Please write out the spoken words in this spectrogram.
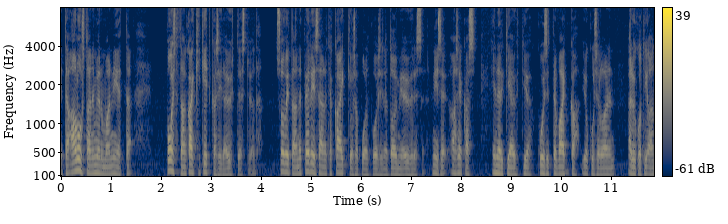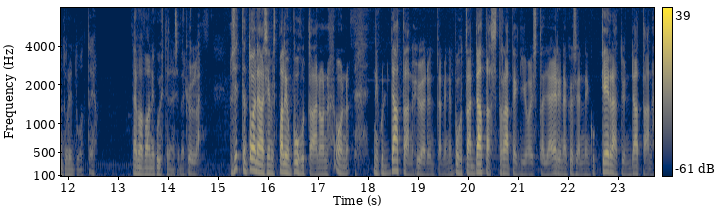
Että alusta on nimenomaan niin, että poistetaan kaikki kitka siitä yhteistyötä. Sovitaan ne pelisäännöt ja kaikki osapuolet voi siinä toimia yhdessä. Niin se asiakas, energiayhtiö kuin sitten vaikka joku sellainen älykotianturin tuottaja. Tämä vaan niin kuin yhtenä esimerkkinä. Kyllä. No sitten toinen asia, mistä paljon puhutaan, on, on niin kuin datan hyödyntäminen. Puhutaan datastrategioista ja erinäköisen niin kuin kerätyn datan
